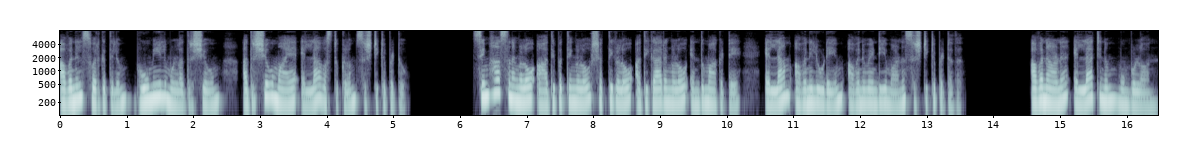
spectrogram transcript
അവനിൽ സ്വർഗത്തിലും ഭൂമിയിലുമുള്ള ദൃശ്യവും അദൃശ്യവുമായ എല്ലാ വസ്തുക്കളും സൃഷ്ടിക്കപ്പെട്ടു. സിംഹാസനങ്ങളോ ആധിപത്യങ്ങളോ ശക്തികളോ അധികാരങ്ങളോ എന്തുമാകട്ടെ എല്ലാം അവനിലൂടെയും അവനുവേണ്ടിയുമാണ് സൃഷ്ടിക്കപ്പെട്ടത്. അവനാണ് എല്ലാറ്റിനും മുമ്പുള്ളവൻ.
